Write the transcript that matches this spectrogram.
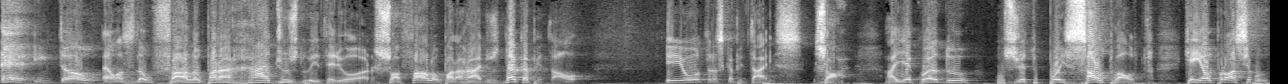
Eh, Então, elas não falam para rádios do interior, só falam para rádios da capital e outras capitais. Só. Aí é quando o sujeito põe salto alto. Quem é o próximo?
